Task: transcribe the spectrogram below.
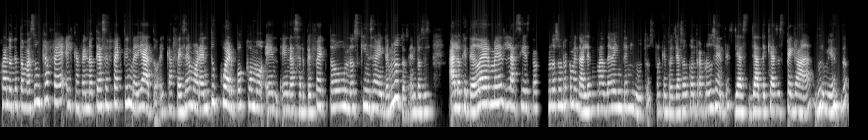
cuando te tomas un café, el café no te hace efecto inmediato. El café se demora en tu cuerpo como en, en hacerte efecto unos 15, 20 minutos. Entonces, a lo que te duermes, las siestas no son recomendables más de 20 minutos porque entonces ya son contraproducentes, ya, ya te quedas pegada durmiendo.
